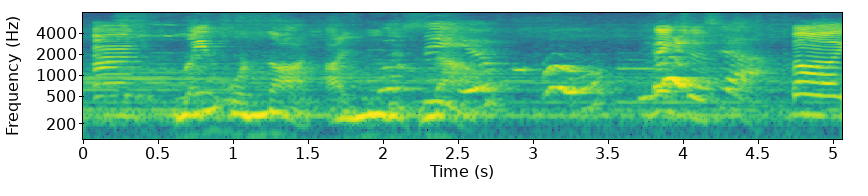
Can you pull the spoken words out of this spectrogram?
And ready we... or not, I need we'll it now. We'll see you later. Bye.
